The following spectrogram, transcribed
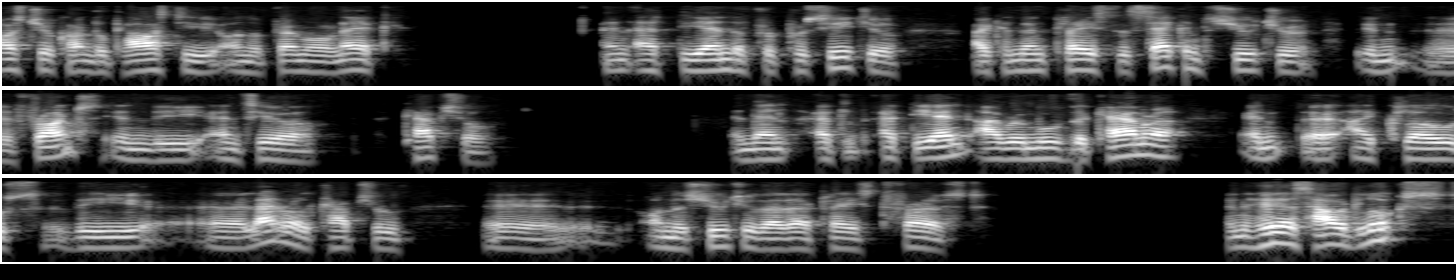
osteochondroplasty on the femoral neck. And at the end of the procedure, I can then place the second suture in uh, front in the anterior capsule. And then at, at the end, I remove the camera and uh, I close the uh, lateral capsule on the suture that I placed first. And here's how it looks.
